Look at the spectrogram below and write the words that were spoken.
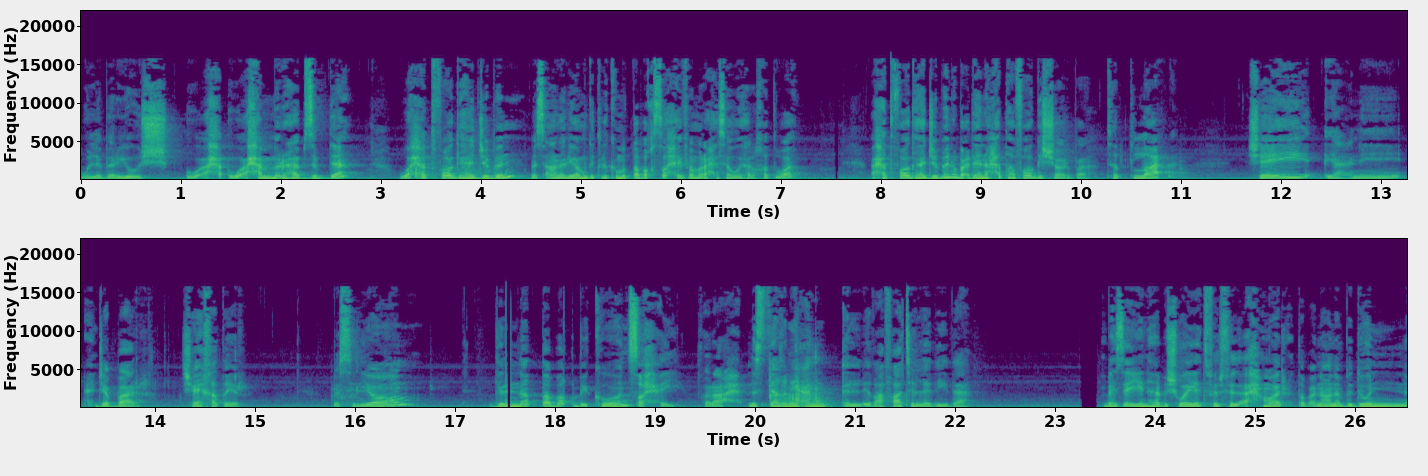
ولا بريوش وأحمرها بزبدة وأحط فوقها جبن. بس أنا اليوم قلت لكم الطبق صحي فما راح أسوي هالخطوة. أحط فوقها جبن وبعدين أحطها فوق الشوربة. تطلع شيء يعني جبار شيء خطير. بس اليوم قلنا الطبق بيكون صحي فراح نستغني عن الإضافات اللذيذة. بزينها بشوية فلفل أحمر. طبعا أنا بدون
